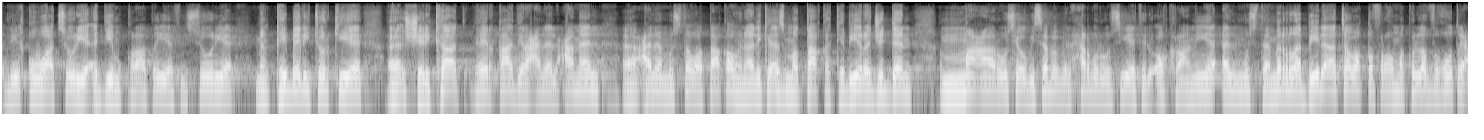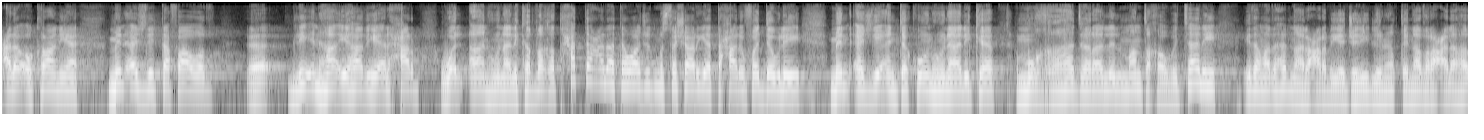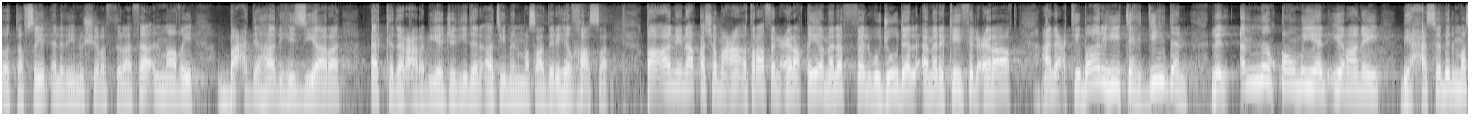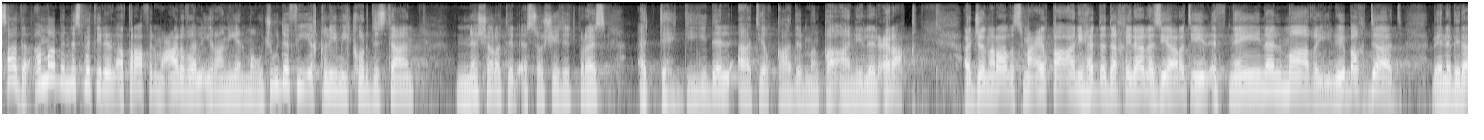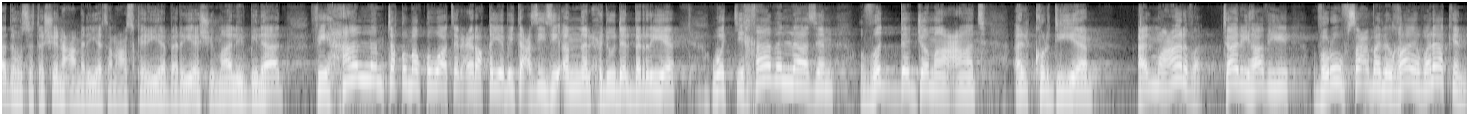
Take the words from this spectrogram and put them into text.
لقوات سوريا الديمقراطية في سوريا من قبل تركيا. آه، الشركات غير قادرة على العمل على مستوى الطاقة. هنالك أزمة طاقة كبيرة جدا مع روسيا وبسبب الحرب الروسية الأوكرانية المستمرة بلا توقف رغم كل الضغوط على أوكرانيا. من أجل التفاوض آه، لإنهاء هذه الحرب والآن هنالك ضغط حتى على تواجد مستشاري التحالف الدولي من أجل أن تكون هنالك مغادرة للمنطقة. وبالتالي إذا ما ذهبنا العربية جديد لنلقي نظرة على هذا التفصيل الذي نشر الثلاثاء الماضي بعد هذه الزيارة أكد العربية الجديدة الآتي من مصادره الخاصة. قاآني ناقش مع أطراف عراقية ملف الوجود الأمريكي في العراق على اعتباره تهديدا للأمن القومي الإيراني بحسب المصادر. أما بالنسبة للأطراف المعارضة الإيرانية الموجودة في إقليم كردستان نشرت الأسوشيتد بريس التهديد الآتي القادم من قاآني للعراق. الجنرال إسماعيل قاآني هدد خلال زيارته الاثنين الماضي لبغداد بأن بلاده ستشن عملية عسكرية برية شمال البلاد في حال لم تقم القوات العراقية بتعزيز أمن الحدود البرية واتخاذ اللازم ضد الجماعات الكردية المعارضة. تالي هذه ظروف صعبة للغاية ولكن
